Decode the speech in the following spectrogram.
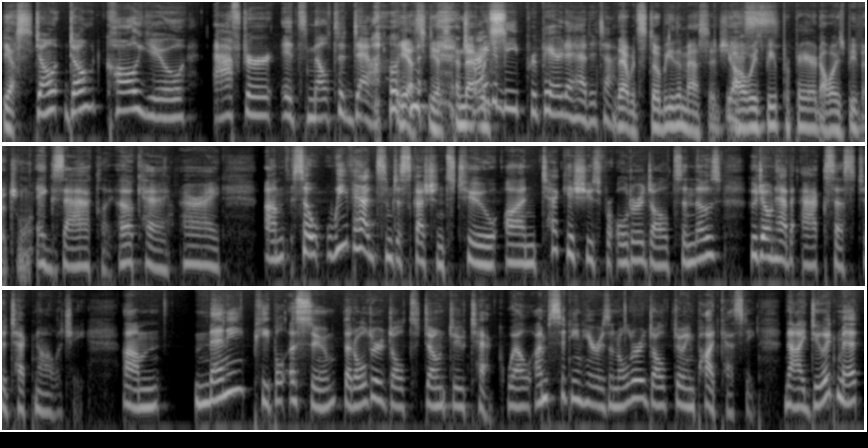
Yes. Don't don't call you after it's melted down. Yes, yes. And try would, to be prepared ahead of time. That would still be the message. Yes. Always be prepared, always be vigilant. Exactly. Okay. All right. Um, so we've had some discussions too on tech issues for older adults and those who don't have access to technology. Um, many people assume that older adults don't do tech. Well, I'm sitting here as an older adult doing podcasting. Now, I do admit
